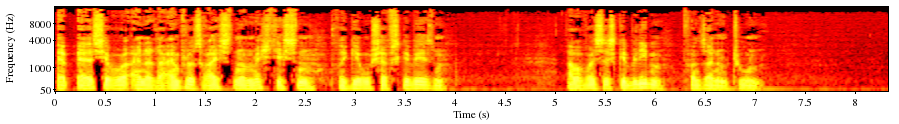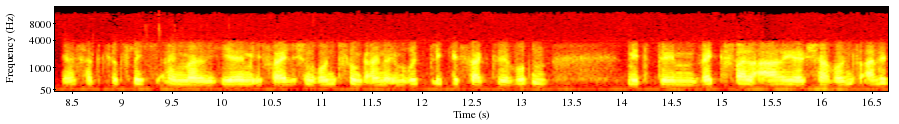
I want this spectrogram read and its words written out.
er, ist ja wohl einer der einflussreichsten und mächtigsten Regierungschefs gewesen. Aber was ist geblieben von seinem Tun? Ja, es hat kürzlich einmal hier im israelischen Rundfunk einer im Rückblick gesagt, wir wurden mit dem Wegfall Ariel Sharons alle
